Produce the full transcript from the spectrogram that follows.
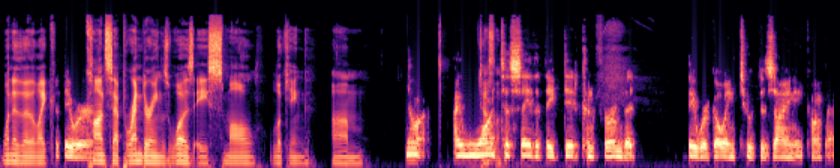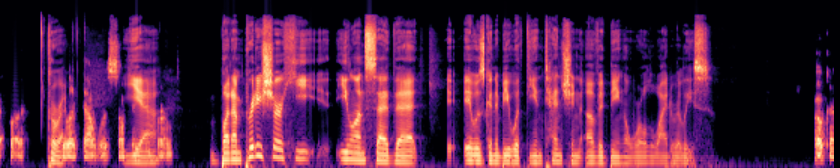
one of the like That they were concept renderings was a small looking um no. I want Tesla. to say that they did confirm that they were going to design a compact car. I correct. feel like that was something Yeah. confirmed. But I'm pretty sure he Elon said that it was going to be with the intention of it being a worldwide release. Okay.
